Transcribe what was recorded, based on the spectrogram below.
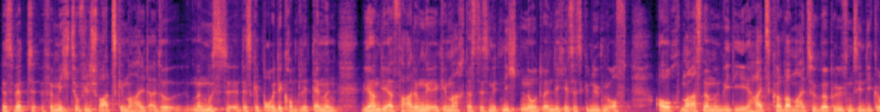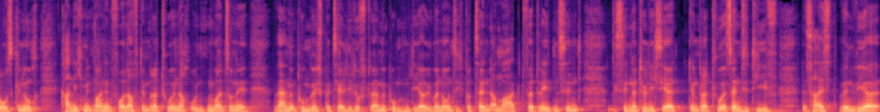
Es wird für mich zu viel schwarz gemalt. Also man muss das Gebäude komplett dämmen. Wir haben die Erfahrung gemacht, dass das mitnichten notwendig ist. Es genügen oft auch Maßnahmen wie die Heizkörper mal zu überprüfen, sind die groß genug, kann ich mit meinen Vorlauftemperaturen nach unten, weil so eine Wärmepumpe, speziell die Luftwärmepumpen, die ja über 90 Prozent am Markt vertreten sind, sind natürlich sehr temperatursensitiv. Das heißt, wenn wir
